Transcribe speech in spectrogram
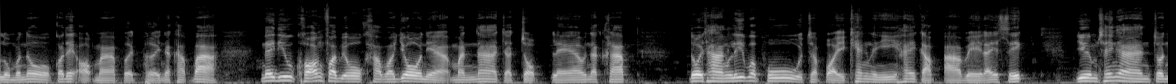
โรมาโนก็ได้ออกมาเปิดเผยนะครับว่า ในดีลของฟาบิโอคาวาโยเนี่ยมันน่าจะจบแล้วนะครับ โดยทางลิเวอร์พูลจะปล่อยแข้งในนี้ให้กับอาเวไลซิก ยืมใช้งานจน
